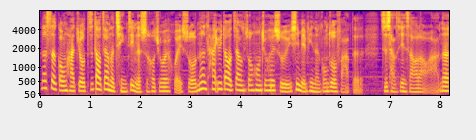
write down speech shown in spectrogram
那社工他就知道这样的情境的时候，就会回说，那他遇到这样状况就会属于性别平等工作法的职场性骚扰啊。那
